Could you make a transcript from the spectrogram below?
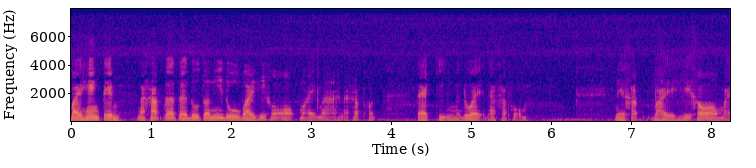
ใบแห้งเต็มนะครับแล้วแต่ดูตัวนี้ดูใบที่เขาออกใหม่มานะครับเขาแตกกิ่งมาด้วยนะครับ ผมนี่ครับใบที่เขาออกใหม่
